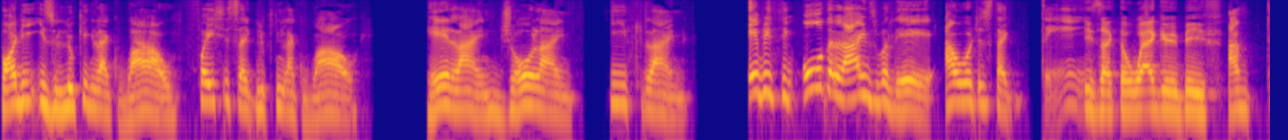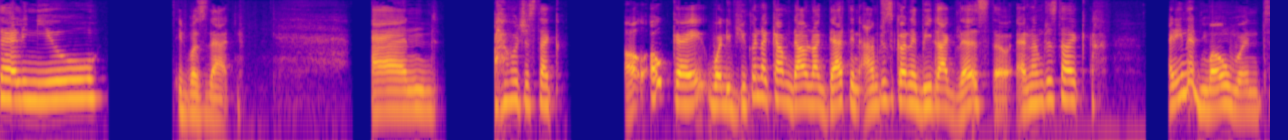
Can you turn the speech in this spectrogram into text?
body is looking like wow face is like looking like wow hairline jawline teeth line everything all the lines were there i was just like dang He's like the wagyu beef. i'm telling you it was that and i was just like oh okay well if you're gonna come down like that then i'm just gonna be like this though and i'm just like and in that moment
